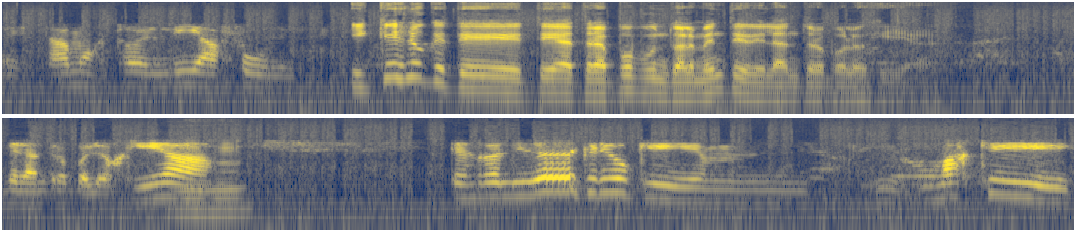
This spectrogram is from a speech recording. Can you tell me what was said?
Estamos todo el día full. ¿Y qué es lo que te, atrapó puntualmente de la antropología? ¿De la antropología? En realidad creo que mm, más que,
